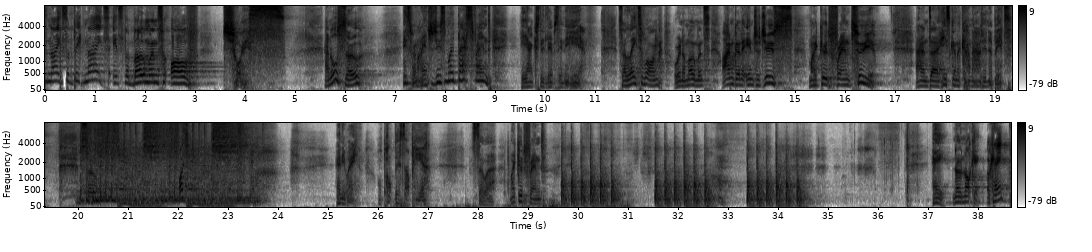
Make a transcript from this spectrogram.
tonight's a big night. It's the moment of choice. And also, it's when I introduce my best friend. He actually lives in here. So later on, or in a moment, I'm going to introduce my good friend to you. And uh, he's going to come out in a bit. So, what? Anyway, I'll pop this up here. So, uh, my good friend. Hey, no knocking, okay?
